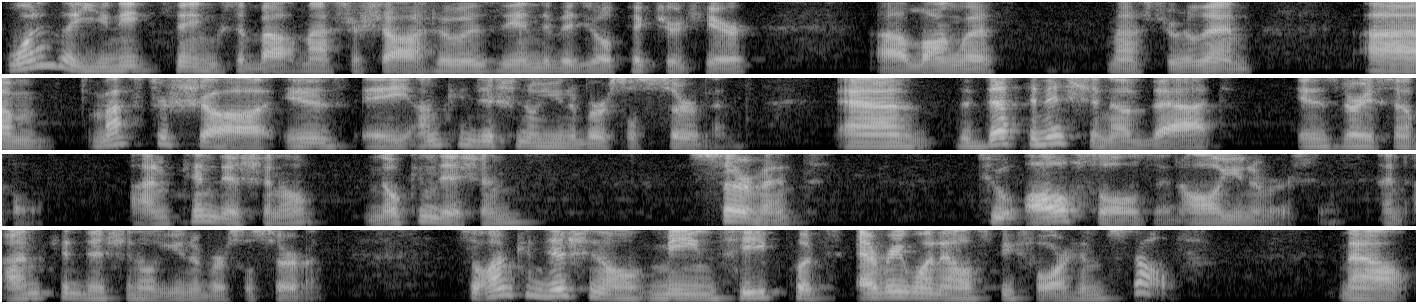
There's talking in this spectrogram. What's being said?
one of the unique things about Master Sha who is the individual pictured here uh, along with Master Lin um, Master Sha is a unconditional universal servant. And the definition of that is very simple. Unconditional no conditions servant to all souls in all universes. An unconditional universal servant so unconditional means he puts everyone else before himself. Now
